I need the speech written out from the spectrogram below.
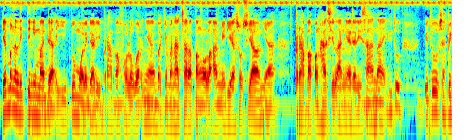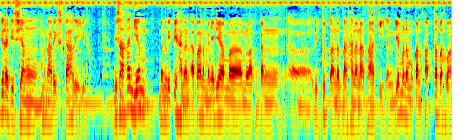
Dia meneliti lima dai itu mulai dari berapa followernya bagaimana cara pengelolaan media sosialnya berapa penghasilannya dari sana. Itu itu saya pikir edisi yang menarik sekali gitu. Misalkan dia meneliti Hanan apa namanya dia melakukan uh, liputan tentang Hananataki dan dia menemukan fakta bahwa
